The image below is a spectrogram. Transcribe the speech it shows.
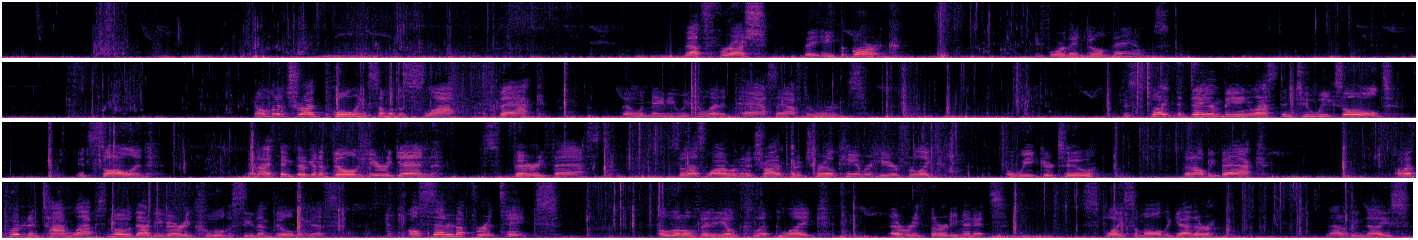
That's fresh. They eat the bark before they build dams. Now I'm gonna try pulling some of the slop back, then we, maybe we can let it pass afterwards. Despite the dam being less than two weeks old, it's solid. And I think they're gonna build here again very fast. So that's why we're gonna try to put a trail camera here for like a week or two. Then I'll be back. I'm gonna put it in time-lapse mode. That'd be very cool to see them building this. I'll set it up for it takes a little video clip like every 30 minutes. Splice them all together. That'll be nice.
